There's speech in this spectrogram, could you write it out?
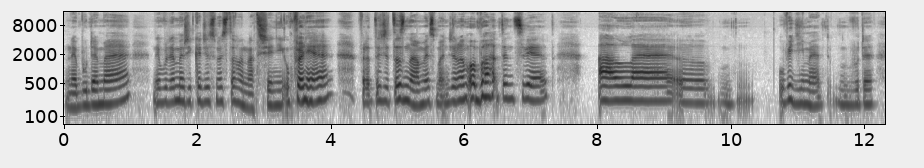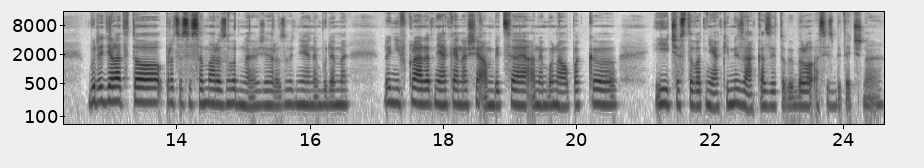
nebudeme. Nebudeme říkat, že jsme z toho nadšení úplně, protože to známe s manželem oba, ten svět. Ale uh, uvidíme. Bude, bude dělat to, pro co se sama rozhodne, že rozhodně nebudeme do ní vkládat nějaké naše ambice, anebo naopak uh, jí častovat nějakými zákazy, to by bylo asi zbytečné.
